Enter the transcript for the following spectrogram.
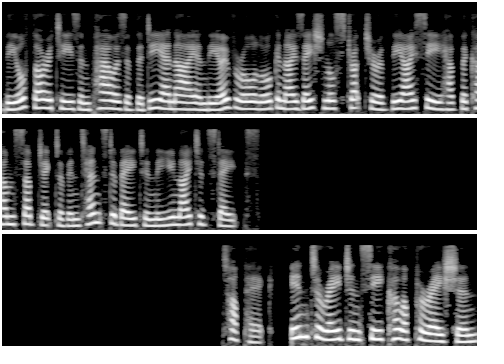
the authorities and powers of the DNI and the overall organizational structure of the IC have become subject of intense debate in the United States. Interagency cooperation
